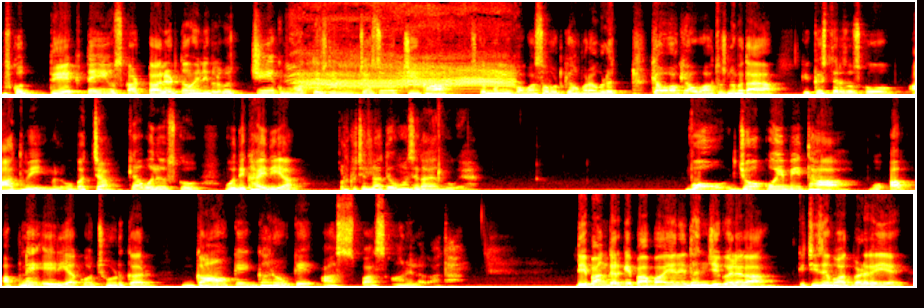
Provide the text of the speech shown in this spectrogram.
उसको देखते ही उसका टॉयलेट तो वही निकल चीख बहुत तेज लगी। जैसे वो चीखा, उसके मम्मी पापा सब उठ के वहाँ पर बोले, क्या हुआ क्या हुआ? तो उसने बताया कि किस तरह से उसको आदमी मतलब वो बच्चा, क्या बोले उसको? वो दिखाई दिया और उसको चिल्लाते वहाँ से गायब हो गया। वो जो कोई भी था, वो अब अपने एरिया को छोड़कर गाँव के घरों के आसपास आने लगा था। दीपांकर के पापा यानी धनजी को लगा कि चीज़ें बहुत बढ़ गई है।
